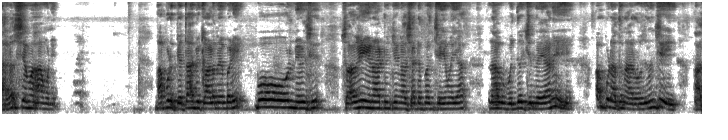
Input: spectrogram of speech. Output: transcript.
అగస్య మహాముని. అప్పుడు పితాపి కాళ్ళ వెంబడి బోన్ నిలిచి స్వామి ఈనాటి నుంచి నా చెడ్డ చేయమయ్యా నాకు బుద్ధి వచ్చిందయ్యా అని అప్పుడు అతను ఆ రోజు నుంచి ఆ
